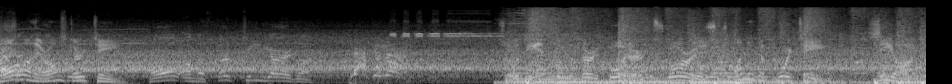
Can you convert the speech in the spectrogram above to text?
Ball on their own 13. Ball on the 13-yard line. So at the end of the third quarter, the score is 20 to 14. Seahawks.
